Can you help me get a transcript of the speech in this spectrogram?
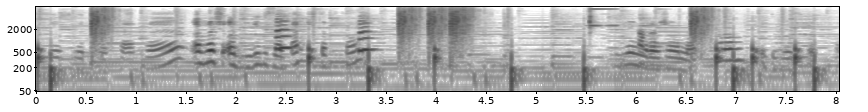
Dwie zwykłe kawy. A weź od nich zobacz, to kto? Dwie mrożone są i dwie zwykłe.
